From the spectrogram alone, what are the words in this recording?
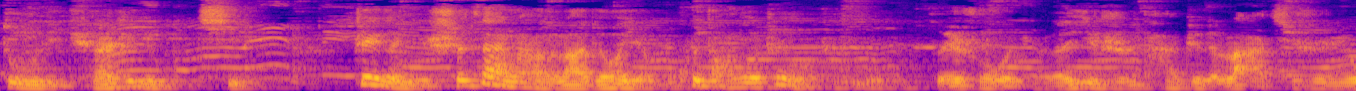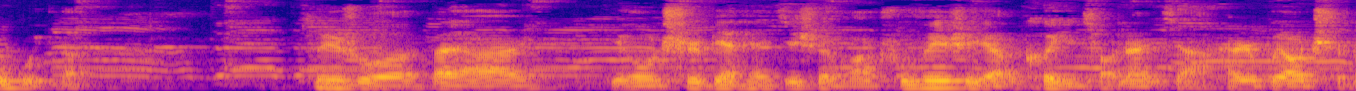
肚子里全是一股气。这个你吃再辣的辣椒也不会大到这种程度，所以说我觉得一直他这个辣其实有鬼的。所以说大家以后吃变态鸡翅的话，除非是想刻意挑战一下，还是不要吃了。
